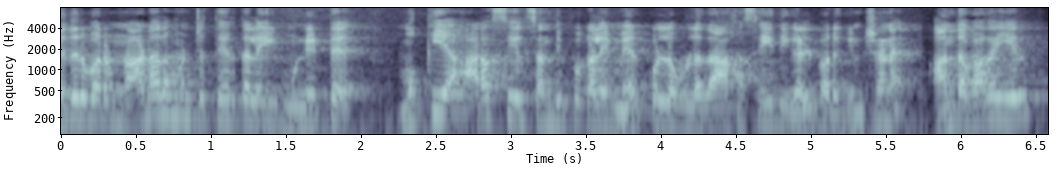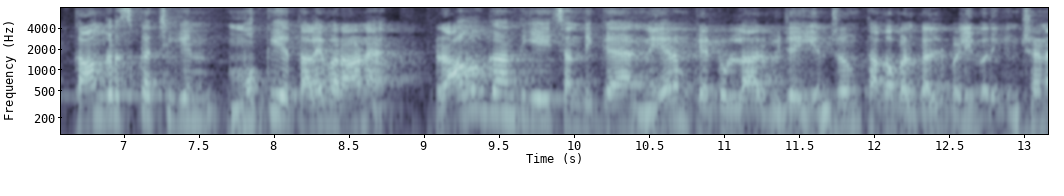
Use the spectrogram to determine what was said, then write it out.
எதிர்வரும் நாடாளுமன்ற தேர்தலை முன்னிட்டு முக்கிய அரசியல் சந்திப்புகளை மேற்கொள்ள உள்ளதாக செய்திகள் வருகின்றன. அந்த வகையில் காங்கிரஸ் கட்சியின் முக்கிய தலைவரான ராகுல் காந்தியை சந்திக்க நேரம் கேட்டுள்ளார் விஜய் என்றும் தகவல்கள் வெளிவருகின்றன.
